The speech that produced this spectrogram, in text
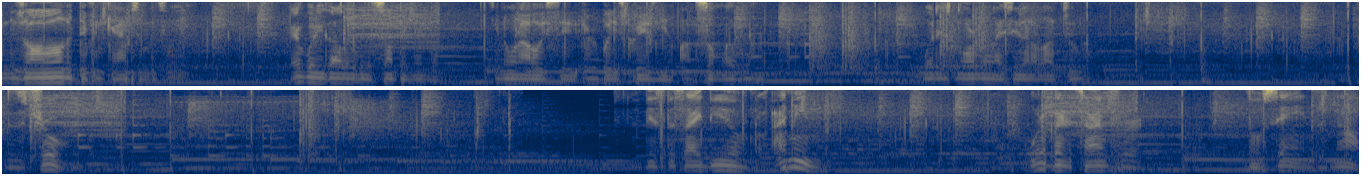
and there's all the different camps in between. Everybody got a little bit of something in them. You know what I always say? Everybody's crazy on some level. What is normal? I say that a lot too. This is true. it's this idea of, I mean, what a better time for those sayings than now.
